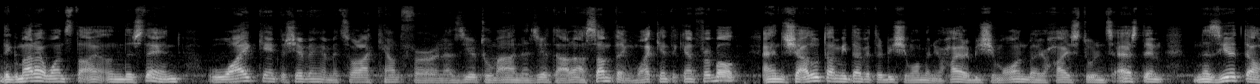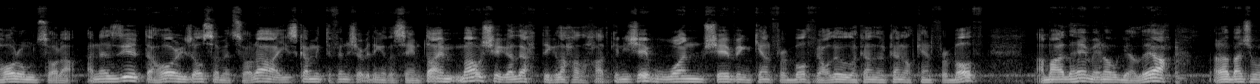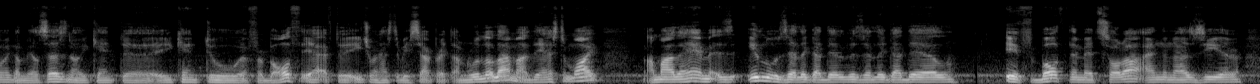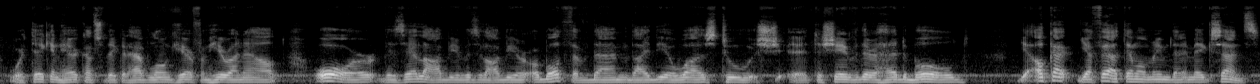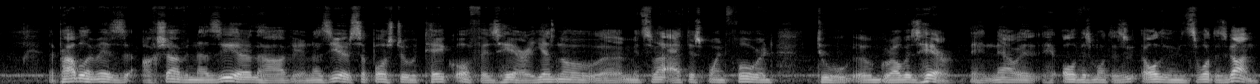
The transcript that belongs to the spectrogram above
the Gemara wants to understand why can't the Shiving and Mitzvah count for Nazir Tumah, Nazir Tara, something? Why can't they count for both? And Shalut Amidav Rabbi Shimon ben Yochai, Rabbi Shimon ben Yochai students asked him, Nazir Tahor um Mitzvah. A Nazir Tahor, he's also Mitzvah. He's coming to finish everything at the same time. Can he shave one shaving count for both? Can count for both? Amar lehem, eno galech. Rabban Shimon Gamliel says no, you can't. Uh, you can't do uh, for both. Yeah, after each one has to be separate. Amru lama. They asked him why. Amar lehem is ilu zelegadel v'zelegadel. If both the Metzora and the Nazir were taking haircuts so they could have long hair from here on out, or Vizel Avir, Vizel Avir, or both of them, the idea was to sh- uh, to shave their head bald. Yeah, okay. Yafeh atem omrim, then it makes sense. The problem is Akshav Nazir Lahavir. Nazir is supposed to take off his hair. He has no uh, mitzvah at this point forward to uh, grow his hair. And now uh, all of his is all of his gone.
